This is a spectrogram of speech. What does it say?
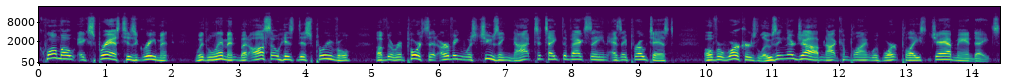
Cuomo expressed his agreement with Lemon, but also his disapproval of the reports that Irving was choosing not to take the vaccine as a protest over workers losing their job not complying with workplace jab mandates.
